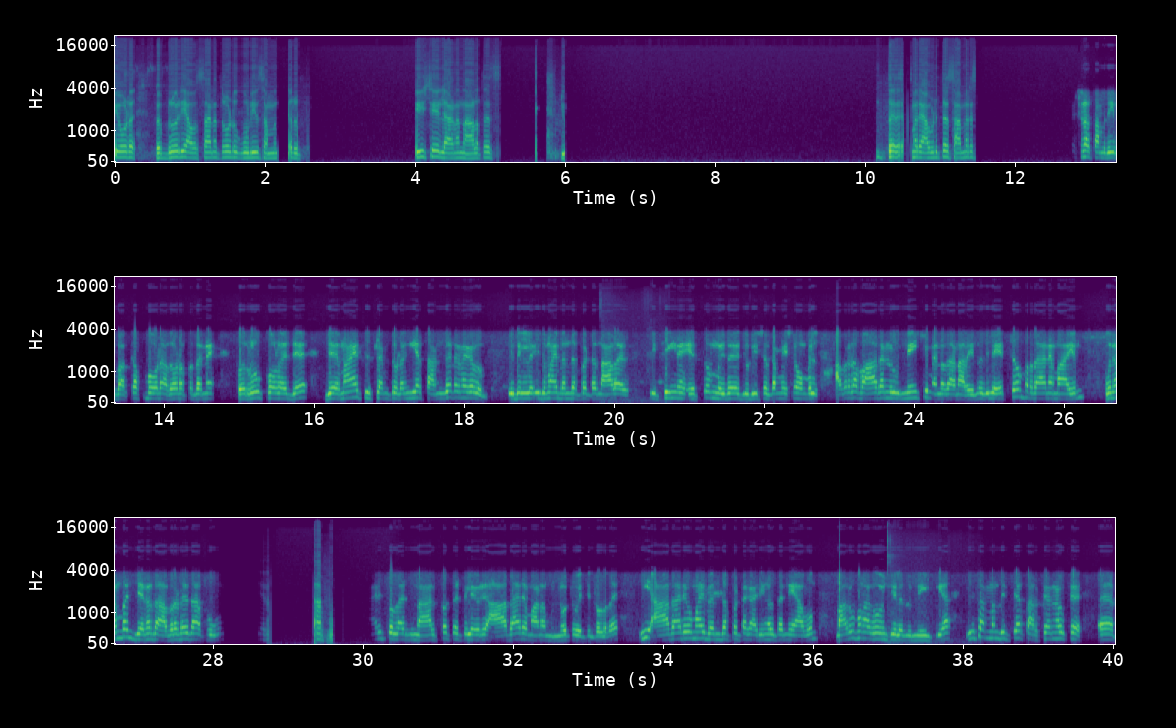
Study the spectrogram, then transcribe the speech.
യോട് ഫെബ്രുവരി അവസാനത്തോടു കൂടി സംബന്ധിച്ച പ്രതീക്ഷയിലാണ് നാളത്തെ അവിടുത്തെ സമര സമിതി വഖഫ് ബോർഡ് അതോടൊപ്പം തന്നെ ഫെറൂഖ് കോളേജ് ജമായത്ത് ഇസ്ലാം തുടങ്ങിയ സംഘടനകളും ഇതിൽ ഇതുമായി ബന്ധപ്പെട്ട് നാളെ സിറ്റിംഗിന് എത്തും. ഇത് ജുഡീഷ്യൽ കമ്മീഷന് മുമ്പിൽ അവരുടെ വാദങ്ങൾ ഉന്നയിക്കും എന്നതാണ് അറിയുന്നത്. ഇതിൽ ഏറ്റവും പ്രധാനമായും പുനമ്പൻ ജനത അവരുടേതാ ആയിരത്തി തൊള്ളായിരത്തി നാൽപ്പത്തെട്ടിലെ ഒരു ആധാരമാണ് മുന്നോട്ട് വെച്ചിട്ടുള്ളത്. ഈ ആധാരവുമായി ബന്ധപ്പെട്ട കാര്യങ്ങൾ തന്നെയാവും മറുഭാഗവും ചിലത് ഉന്നയിക്കുക ഇത് സംബന്ധിച്ച തർക്കങ്ങൾക്ക്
